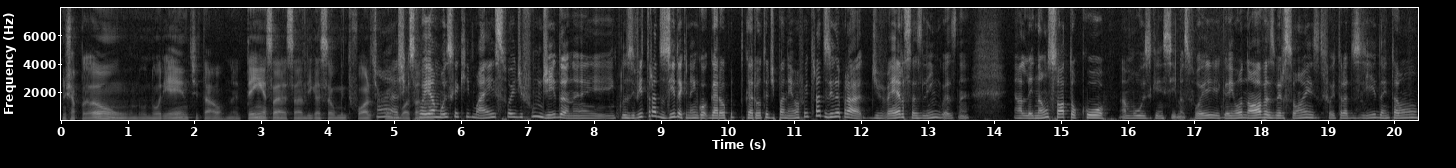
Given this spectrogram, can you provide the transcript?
no Japão, no, no, Oriente e tal. Né? Tem essa, essa ligação muito forte ah, com acho o Bossa que Foi Nova. a música que mais foi difundida, né? E, inclusive traduzida, que nem Garota, Garota de Ipanema foi traduzida para diversas línguas, né? Ela não só tocou a música em si, mas foi ganhou novas versões, foi traduzida. Então,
